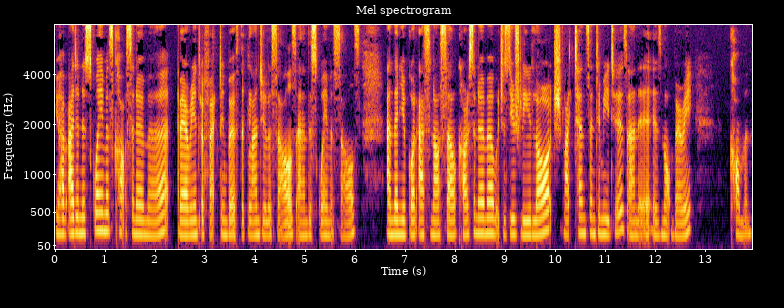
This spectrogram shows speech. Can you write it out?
You have adenosquamous carcinoma variant affecting both the glandular cells and the squamous cells. And then you've got acinar cell carcinoma, which is usually large, like 10 centimeters, and it is not very common.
